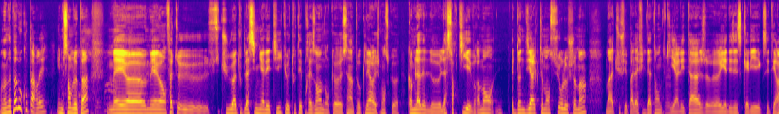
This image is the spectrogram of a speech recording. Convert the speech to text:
On n'en a pas beaucoup parlé, il me semble pas. Mais, euh, mais en fait, euh, tu as toute la signalétique, euh, tout est présent, donc euh, c'est un peu clair. Et je pense que comme là, le- la sortie est vraiment, elle donne directement sur le chemin, bah, tu fais pas la file d'attente qui est à l'étage, euh, il y a des escaliers, etc.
